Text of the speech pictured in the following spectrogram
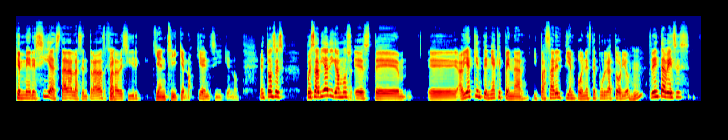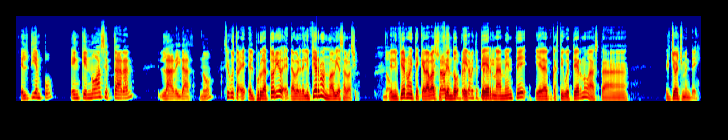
que merecía estar a las entradas Sí. para decidir ¿Quién sí, quién no? quién sí y quién no. Entonces, pues había, digamos, este. eh, había quien tenía que penar y pasar el tiempo en este purgatorio Ujú. 30 veces el tiempo en que no aceptaran la deidad, ¿no? Sí, justo. eh, El purgatorio, eh, a ver, del infierno no había salvación. No. Del infierno ahí te quedabas Estabas sufriendo perdido. eternamente y era un castigo eterno hasta el Judgment Day,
